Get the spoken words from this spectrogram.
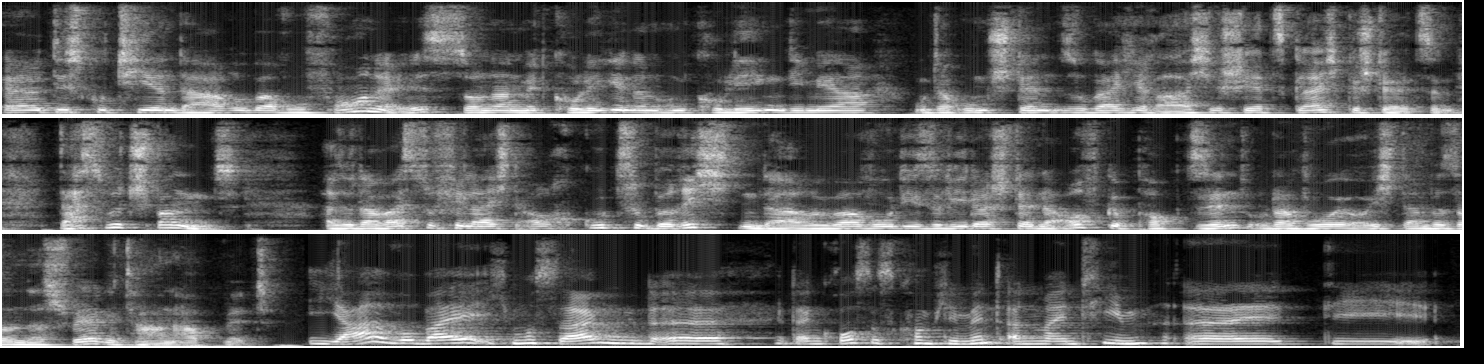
äh, diskutieren darüber, wo vorne ist, sondern mit Kolleginnen und Kollegen, die mir unter Umständen sogar hierarchisch jetzt gleichgestellt sind. Das wird spannend. Also da weißt du vielleicht auch gut zu berichten darüber, wo diese Widerstände aufgepoppt sind oder wo ihr euch dann besonders schwer getan habt mit. Ja, wobei ich muss sagen, äh, ein großes Kompliment an mein Team. Äh, die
